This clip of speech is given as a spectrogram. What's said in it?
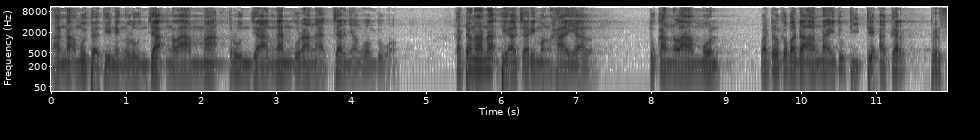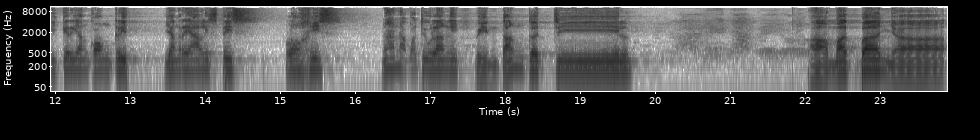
Anakmu dadi ning ngelunjak, ngelamak, terunjangan kurang ajar nyang wong tua. Kadang anak diajari menghayal, tukang ngelamun. Padahal kepada anak itu didik agar berpikir yang konkret, yang realistis, logis, Nah anak kok diulangi bintang kecil amat banyak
